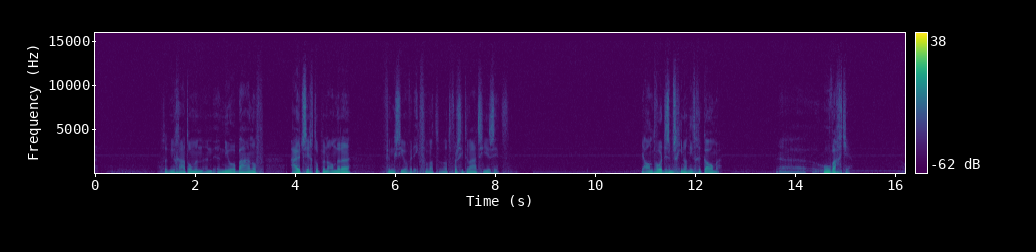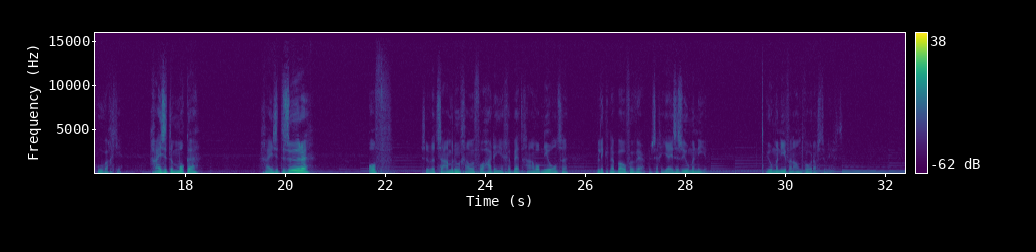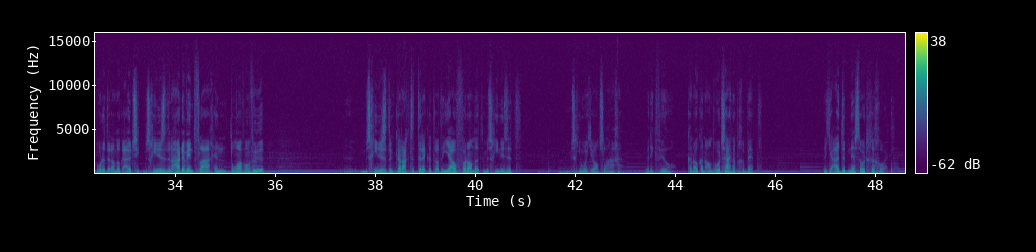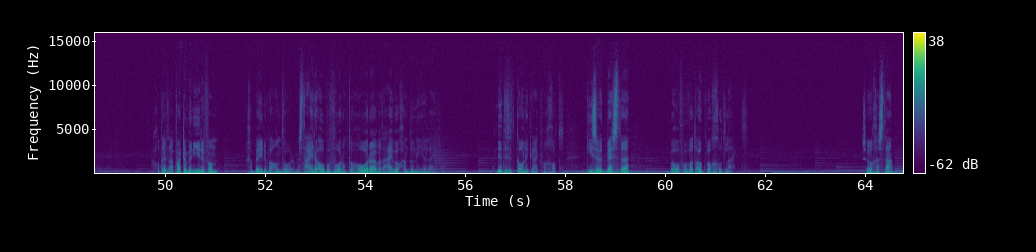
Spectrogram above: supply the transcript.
Of het nu gaat om een, een, een nieuwe baan of uitzicht op een andere functie of weet ik veel wat, wat voor situatie je zit. Je antwoord is misschien nog niet gekomen. Uh, hoe wacht je? Hoe wacht je? Ga je zitten mokken? Ga je zitten zeuren? Of zullen we het samen doen? Gaan we volharden in gebed? Gaan we opnieuw onze blik naar boven werpen? Zeggen, Jezus, uw manier. Uw manier van antwoorden, alstublieft. Hoe dat er dan ook uitziet. Misschien is het een harde windvlaag en tongen van vuur. Misschien is het een karaktertrek dat wat in jou verandert. Misschien is het... Misschien word je ontslagen. Weet ik veel. Kan ook een antwoord zijn op gebed. Dat je uit het nest wordt gegooid. God heeft aparte manieren van gebeden beantwoorden. Maar sta je er open voor om te horen wat hij wil gaan doen in je leven. Dit is het koninkrijk van God. Kiezen we het beste boven wat ook wel goed lijkt. Zullen we gaan staan?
